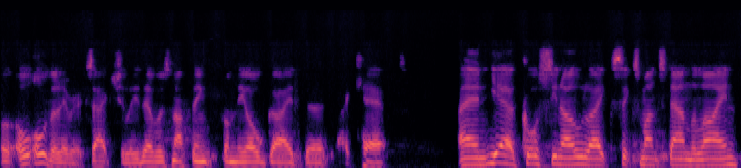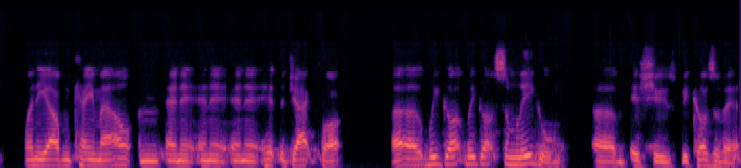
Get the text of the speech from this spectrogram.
all, all, the lyrics actually. There was nothing from the old guide that I kept. And yeah, of course, you know, like six months down the line, when the album came out and, and it and it and it hit the jackpot, uh, we got we got some legal um, issues because of it.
